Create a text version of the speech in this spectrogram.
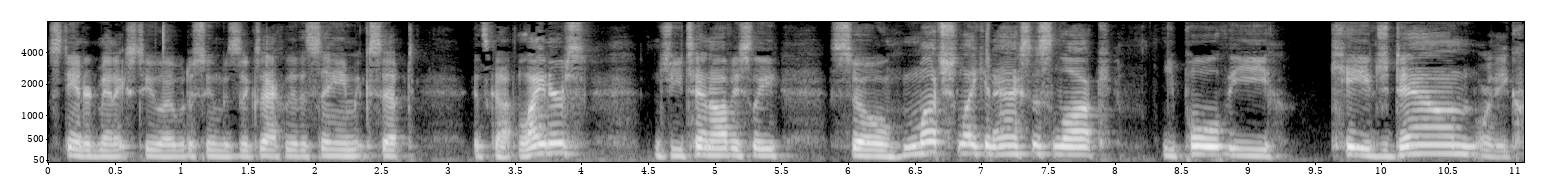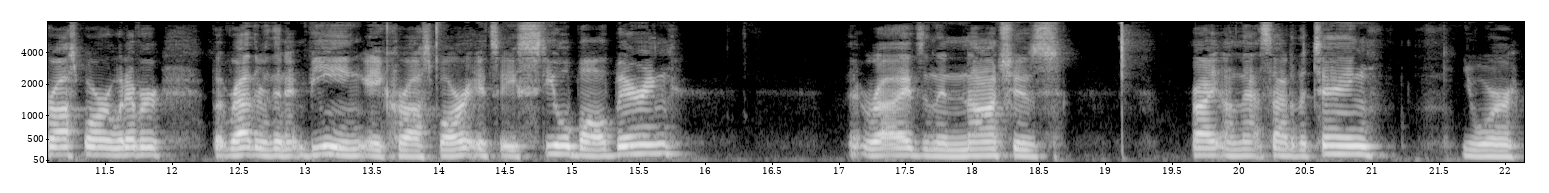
standard Manix 2, I would assume, is exactly the same, except it's got liners, G10 obviously. So much like an Axis lock, you pull the cage down or the crossbar or whatever, but rather than it being a crossbar, it's a steel ball bearing that rides and then notches right on that side of the tang. Your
